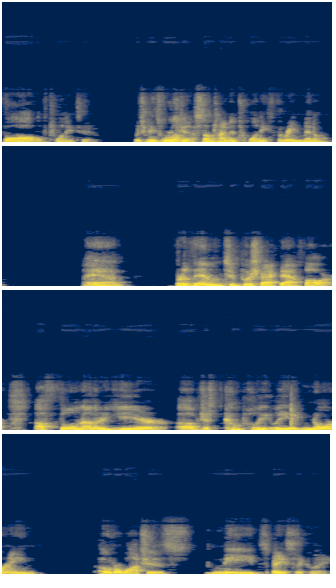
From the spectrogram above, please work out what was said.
fall of 22, which means we're looking at sometime in 23 minimum. And for them to push back that far, a full another year of just completely ignoring Overwatch's needs, basically,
